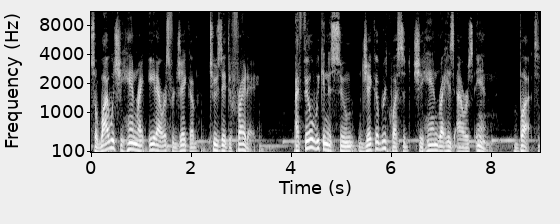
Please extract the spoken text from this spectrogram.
So why would she handwrite eight hours for Jacob Tuesday through Friday? I feel we can assume Jacob requested she handwrite his hours in. But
